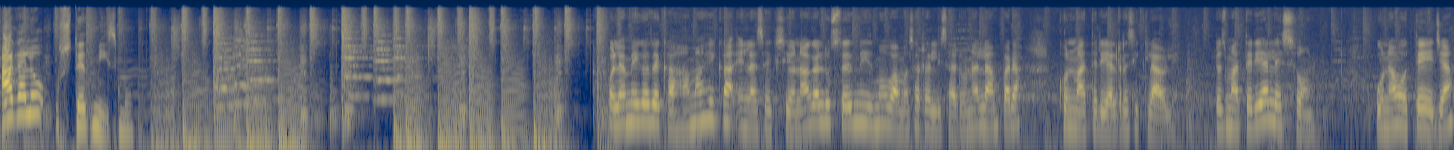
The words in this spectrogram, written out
Hágalo usted mismo. Hola amigos de Caja Mágica, en la sección Hágalo usted mismo vamos a realizar una lámpara con material reciclable. Los materiales son una botella,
